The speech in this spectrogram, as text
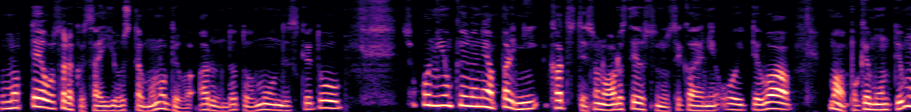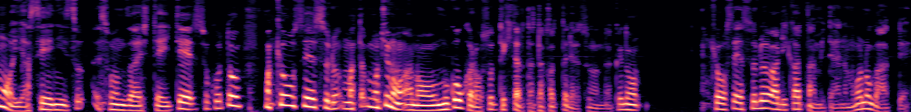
思って、おそらく採用したものではあるんだと思うんですけど、そこにおけるね、やっぱりに、かつてそのアルセウスの世界においては、まあ、ポケモンっていうものは野生に存在していて、そこと、まあ、共生する。また、もちろん、あの、向こうから襲ってきたら戦ったりはするんだけど、共生するあり方みたいなものがあって、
